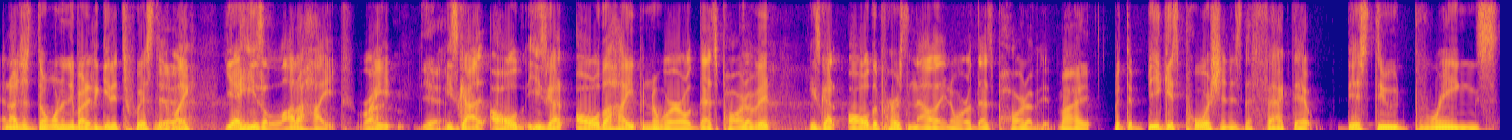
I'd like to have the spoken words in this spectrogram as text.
and I just don't want anybody to get it twisted. Yeah. Like, yeah, he's a lot of hype, right? yeah. he's got all he's got all the hype in the world. That's part of it. He's got all the personality in the world. That's part of it. My But the biggest portion is the fact that this dude brings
